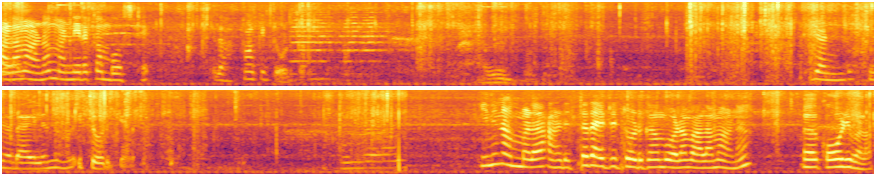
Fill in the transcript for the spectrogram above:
വളമാണ് മണ്ണിര കമ്പോസ്റ്റ് ഇതാ നമുക്ക് ഇട്ട് കൊടുക്കാം. രണ്ട് ബാഗിൽ നമ്മൾ ഇട്ട് കൊടുക്കുകയാണ്. ഇനി നമ്മൾ അടുത്തതായിട്ട് ഇട്ട് കൊടുക്കാൻ പോണ വളമാണ് കോഴിവളം.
